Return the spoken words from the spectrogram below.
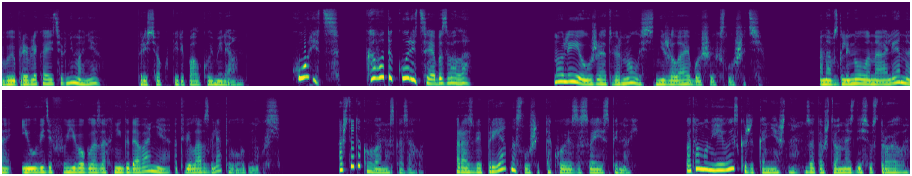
Вы привлекаете внимание. Присек перепалку Эмилиан. Куриц? Кого ты курицей обозвала? Но Лия уже отвернулась, не желая больше их слушать. Она взглянула на Алена и, увидев в его глазах негодование, отвела взгляд и улыбнулась. А что такого она сказала? Разве приятно слушать такое за своей спиной? Потом он ей выскажет, конечно, за то, что она здесь устроила,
